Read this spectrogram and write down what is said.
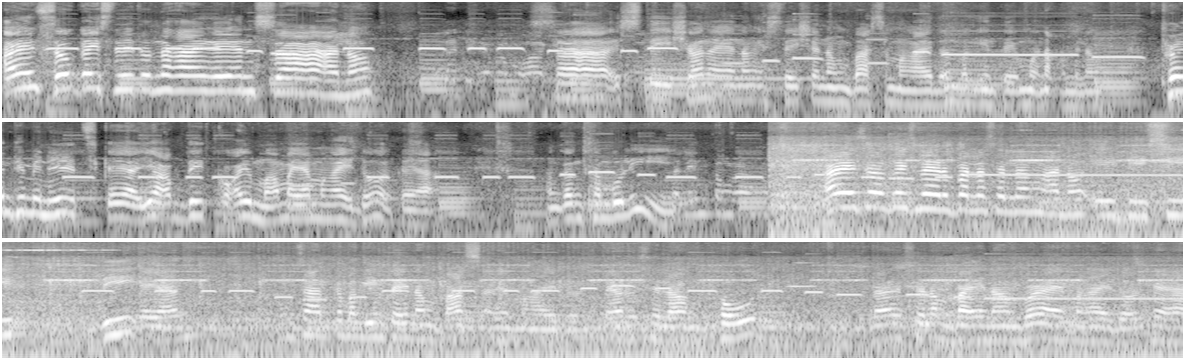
ayun so guys dito na kayo ngayon sa ano sa station, ayan ang station ng bus mga idol. Maghintay muna kami ng 20 minutes. Kaya i-update ko kayo mamaya mga idol. Kaya hanggang sa muli. Alright, so guys, meron pala silang ano, ABC D, ayan. Kung saan ka maghintay ng bus, ayan mga idol. Meron silang code, meron silang by number, ayan mga idol. Kaya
